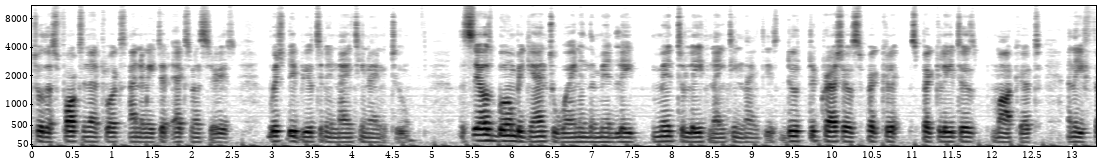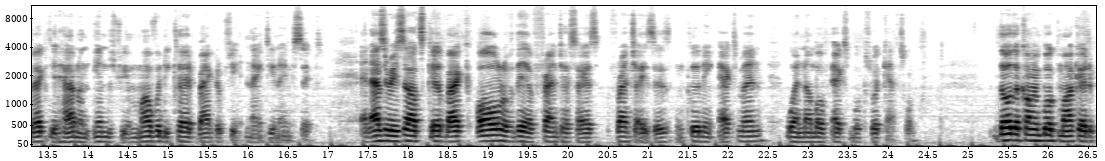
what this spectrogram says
to the Fox Network's animated X-Men series, which debuted in 1992. The sales boom began to wane in the mid late mid to late 1990s due to the crash of the speculators market and the effect it had on the industry. Marvel declared bankruptcy in 1996, and as a result, scaled back all of their franchises, franchises including X-Men, when a number of X books were cancelled. Though the comic book market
